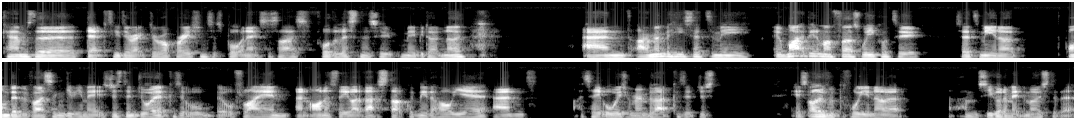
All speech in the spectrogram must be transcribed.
Cam's the Deputy Director of Operations at Sport and Exercise for the listeners who maybe don't know. And I remember he said to me, it might have been in my first week or two, said to me, you know, one bit of advice I can give you, mate, is just enjoy it because it will it will fly in. And honestly, like that stuck with me the whole year. And I'd say always remember that because it just it's over before you know it. Um, so you got to make the most of it.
